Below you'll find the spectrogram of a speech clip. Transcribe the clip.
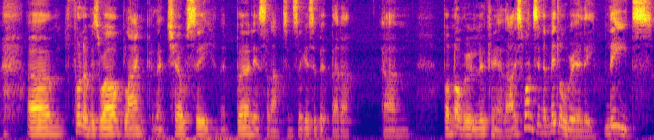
um, Fulham as well, blank. And then Chelsea, and then Burnley and Southampton. So it gets a bit better. Um, but I'm not really looking at that. It's one's in the middle, really. Leeds,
